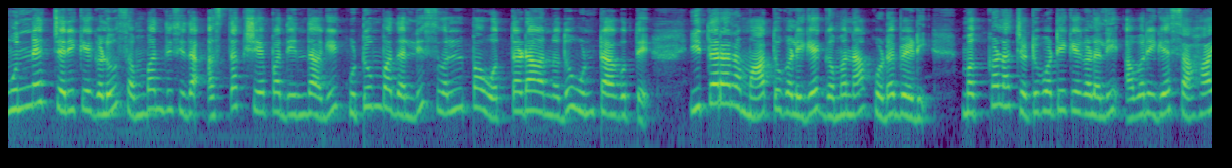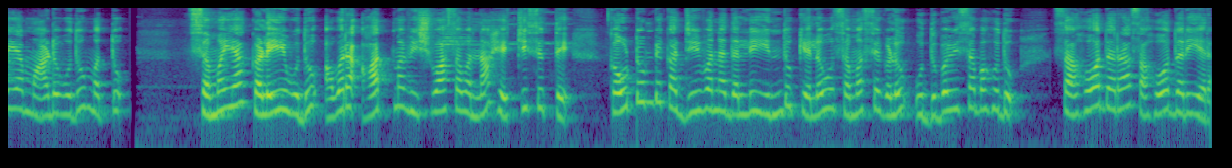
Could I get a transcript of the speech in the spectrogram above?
ಮುನ್ನೆಚ್ಚರಿಕೆಗಳು ಸಂಬಂಧಿಸಿದ ಹಸ್ತಕ್ಷೇಪದಿಂದಾಗಿ ಕುಟುಂಬದಲ್ಲಿ ಸ್ವಲ್ಪ ಒತ್ತಡ ಅನ್ನೋದು ಉಂಟಾಗುತ್ತೆ. ಇತರರ ಮಾತುಗಳಿಗೆ ಗಮನ ಕೊಡಬೇಡಿ. ಮಕ್ಕಳ ಚಟುವಟಿಕೆಗಳಲ್ಲಿ ಅವರಿಗೆ ಸಹಾಯ ಮಾಡುವುದು ಮತ್ತು ಸಮಯ ಕಳೆಯುವುದು ಅವರ ಆತ್ಮವಿಶ್ವಾಸವನ್ನು ಹೆಚ್ಚಿಸುತ್ತೆ. ಕೌಟುಂಬಿಕ ಜೀವನದಲ್ಲಿ ಇಂದು ಕೆಲವು ಸಮಸ್ಯೆಗಳು ಉದ್ಭವಿಸಬಹುದು. ಸಹೋದರ ಸಹೋದರಿಯರ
